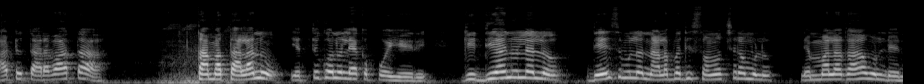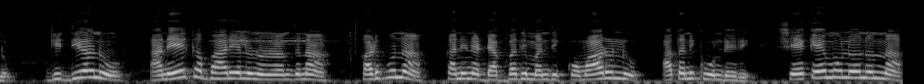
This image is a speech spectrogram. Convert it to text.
అటు తర్వాత తమ తలను ఎత్తుకొనలేకపోయేరి. గిద్యానులలో దేశములో నలభై సంవత్సరములు నిమ్మలగా ఉండెను. గిద్యాను అనేక భార్యలు నందున కడుపున కనిన డెబ్బది మంది కుమారులు అతనికి ఉండేరి. షేకేములోనున్న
